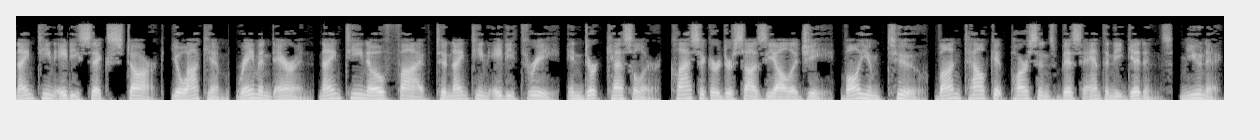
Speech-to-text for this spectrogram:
1986 Stark, Joachim, Raymond Aron 1905–1983, in Dirk Kaesler, Klassiker der Soziologie, Volume 2, von Talcott Parsons bis Anthony Giddens, Munich,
